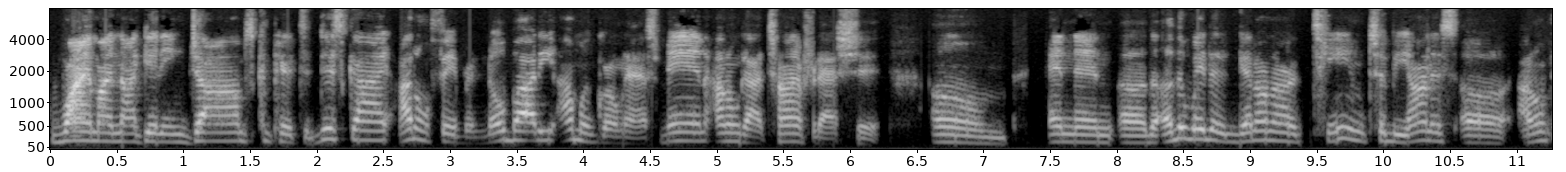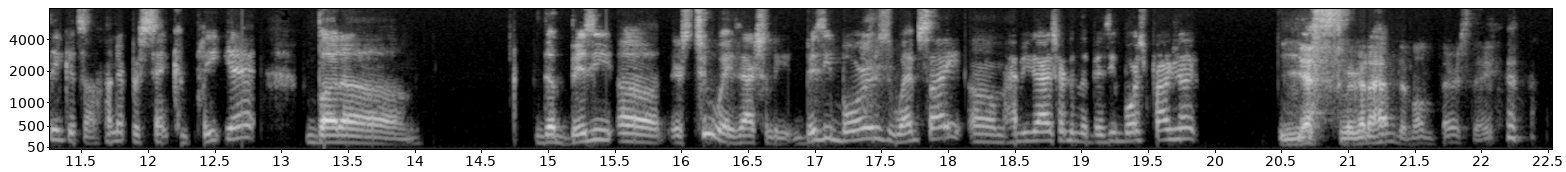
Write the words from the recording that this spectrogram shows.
why am I not getting jobs compared to this guy? I don't favor nobody. I'm a grown ass man. I don't got time for that shit. Um, and then uh, the other way to get on our team, to be honest, uh, I don't think it's hundred percent complete yet. But um, the busy uh, there's two ways actually. Busy Boars website. Um, have you guys heard of the Busy Boars project? Yes, we're gonna have them on Thursday.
